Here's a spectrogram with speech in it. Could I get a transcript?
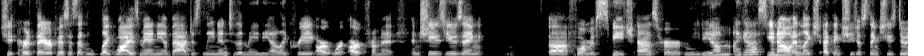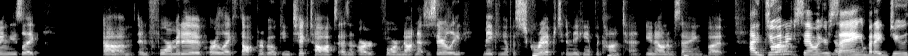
She her therapist has said like, why is mania bad? Just lean into the mania, like create artwork, art from it. And she's using uh form of speech as her medium i guess you know and like i think she just thinks she's doing these like um informative or like thought-provoking tiktoks as an art form not necessarily making up a script and making up the content you know what i'm saying but I do Um, understand what you're yeah. saying, but I do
